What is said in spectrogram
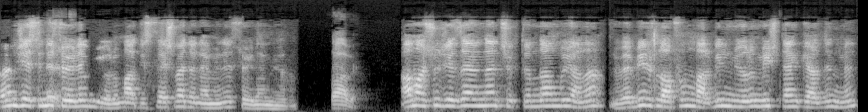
Öncesini Evet. söylemiyorum. Ha, disleşme dönemini söylemiyorum. Tabii. Ama şu cezaevinden çıktığımdan bu yana ve bir lafım var bilmiyorum hiç denk geldin mi?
